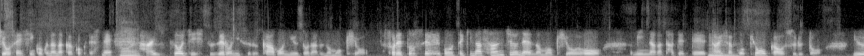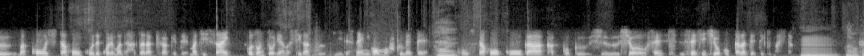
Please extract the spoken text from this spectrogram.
主要先進国7カ国ですね、はい。排出を実質ゼロにするカーボンニュートラルの目標、それと整合的な30年の目標をみんなが立てて対策を強化をするという、まあ、こうした方向でこれまで働きかけて、まあ、実際、ご存知通りあの4月にですね日本も含めてはい。こうした方向が各国主主要先先進主要国から出てきました。うん。なるほど。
